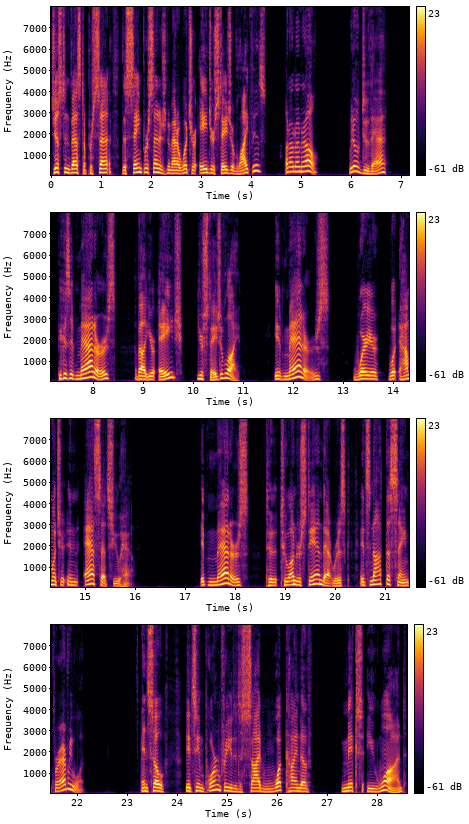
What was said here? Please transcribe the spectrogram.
just invest a percent, the same percentage, no matter what your age or stage of life is. Oh, no, no, no. We don't do that because it matters about your age, your stage of life. It matters where you're, what, how much in assets you have. It matters to, to understand that risk it's not the same for everyone. And so it's important for you to decide what kind of mix you want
